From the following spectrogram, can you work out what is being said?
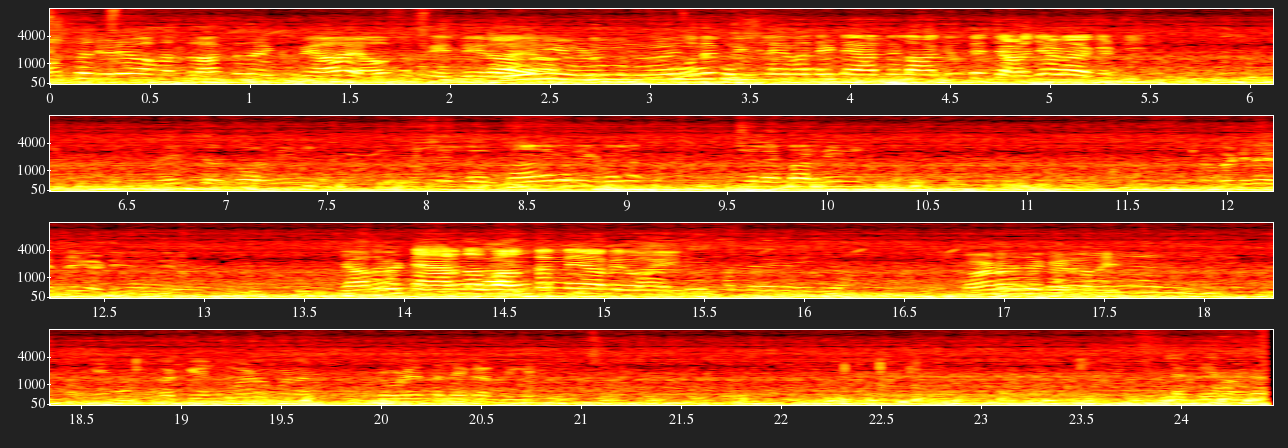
ਉੱਥੇ ਜਿਹੜੇ ਆਹ ਦਰਖਤ ਦਾ ਇੱਕ ਪਿਆ ਹੋਇਆ ਉਹ ਸਫੇਦੇ ਦਾ ਉਹ ਨਹੀਂ ਆ ਹੋਣਾ ਮਨਰਾਜ ਉਹਦੇ ਪਿਛਲੇ ਬੰਨੇ ਟਾਇਰ ਤੇ ਲਾ ਕੇ ਉੱਤੇ ਚੜ ਜਾਣਾ ਗੱਡੀ। ਨਹੀਂ ਚੱਲ ਕਰਨੀ ਨਹੀਂ। ਪਿੱਛੇ ਥਾਂ ਨਾ ਦੇਖ ਪਹਿਲਾਂ। ਪਿੱਛੇ ਕਰਨੀ ਨਹੀਂ। ਗੱਡੀ ਤਾਂ ਇੱਥੇ ਹੀ ਗੱਡੀ ਹੁੰਦੀ ਹੋਵੇ। ਜਾਂ ਤਾਂ ਫਿਰ ਟਾਇਰ ਨਾਲ ਬੰਨ ਦਿੰਨੇ ਆ ਫੇ ਉਹੀ। ਥੱਲੇ ਰਹੀ ਆ। ਮਾੜਾ ਜਿਹਾ ਕਿਹੜਾ ਦੇ ਅੱਗੇ ਨੂੰ ਮਾੜਾ ਮਾੜਾ ਰੋੜੇ ਥੱਲੇ ਕਰ ਦਈਏ ਲੱਗਿਆ ਹੁਣ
